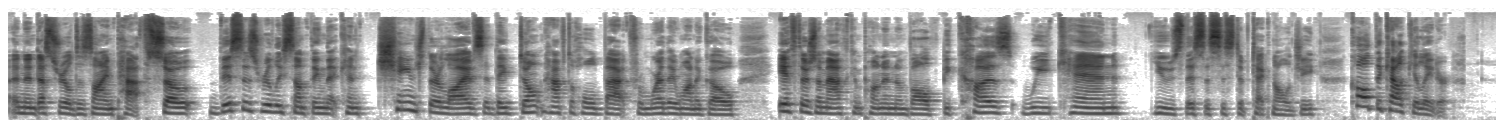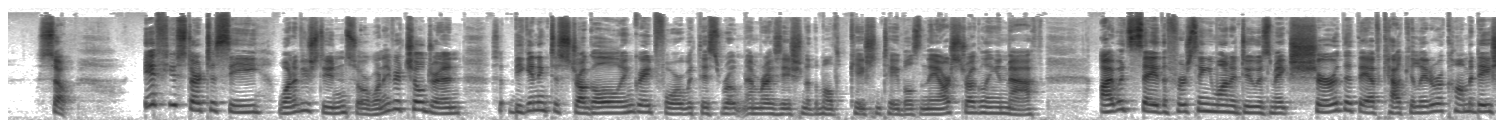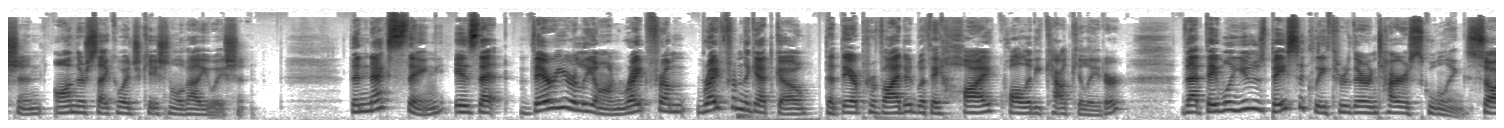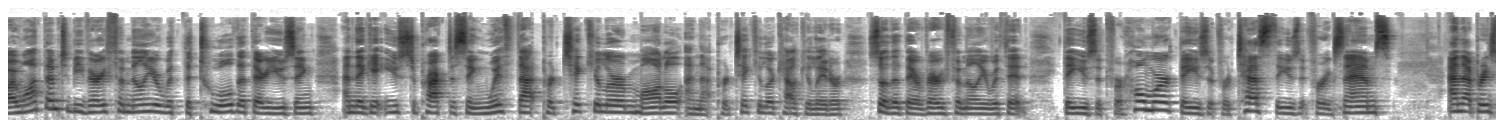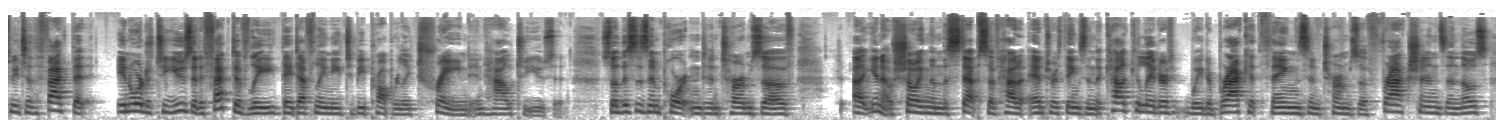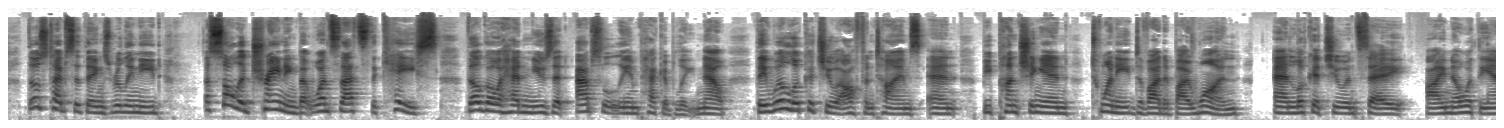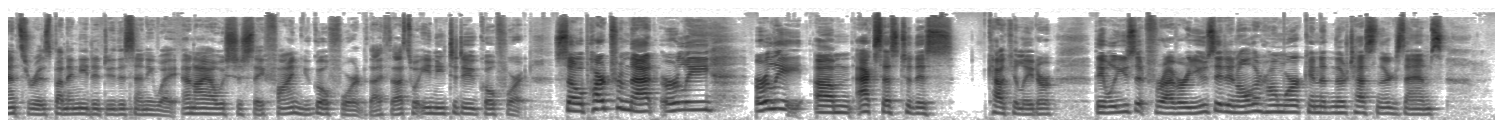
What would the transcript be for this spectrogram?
an industrial design path. So, this is really something that can change their lives. They don't have to hold back from where they want to go if there's a math component involved because we can use this assistive technology called the calculator. So, if you start to see one of your students or one of your children beginning to struggle in grade four with this rote memorization of the multiplication tables and they are struggling in math, I would say the first thing you want to do is make sure that they have calculator accommodation on their psychoeducational evaluation. The next thing is that very early on, right from right from the get-go, that they are provided with a high quality calculator that they will use basically through their entire schooling. So I want them to be very familiar with the tool that they're using and they get used to practicing with that particular model and that particular calculator so that they're very familiar with it. They use it for homework, they use it for tests, they use it for exams. And that brings me to the fact that in order to use it effectively, they definitely need to be properly trained in how to use it. So, this is important in terms of uh, you know, showing them the steps of how to enter things in the calculator, way to bracket things in terms of fractions, and those those types of things really need a solid training. But once that's the case, they'll go ahead and use it absolutely impeccably. Now they will look at you oftentimes and be punching in 20 divided by one, and look at you and say, I know what the answer is, but I need to do this anyway. And I always just say, fine, you go for it. If that's what you need to do, go for it. So, apart from that, early early um, access to this calculator. They will use it forever, use it in all their homework and in their tests and their exams.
